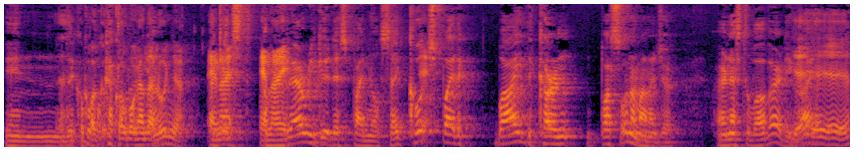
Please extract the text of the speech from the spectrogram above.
in the Copa, Copa Catalunya, Catalunya. And, I, and a I, very good Espanyol side, coached yeah. by the by the current Barcelona manager Ernesto Valverde. Yeah, right? yeah, yeah, yeah.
